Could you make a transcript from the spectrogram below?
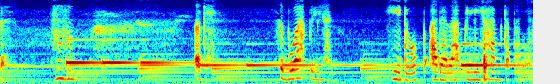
tes oke. Sebuah pilihan. Hidup adalah pilihan katanya.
